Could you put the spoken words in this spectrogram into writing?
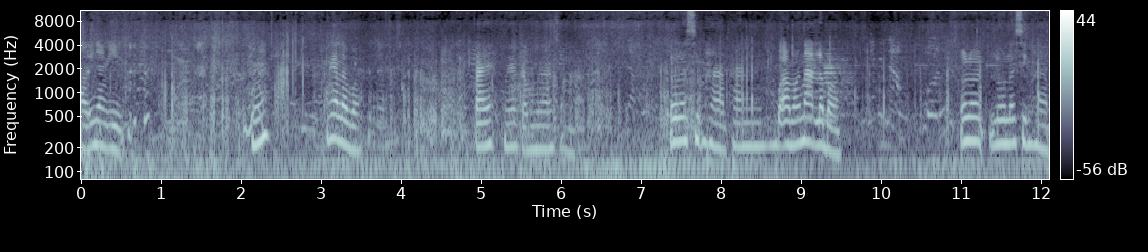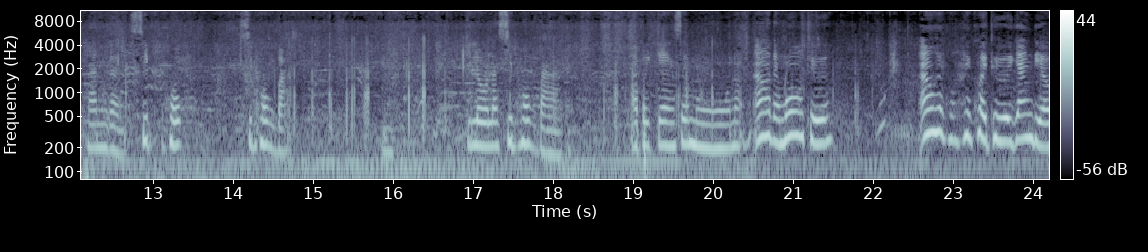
เอาอีกอย่างอีกเนี่ยอะไรบ่ไปเมื่อกับเมื่อสั่งโลละสิบห้าพันบ่เอามักนัดแล้วบ่โลละโลละสิบห้าพันกับสิบหกสิบหกบาท กิโลละสิบหกบาท เอาไปแกงใส่หมูเนาะเอาแต่โมถือ เอาให้ให้ค่อยถืออย่างเดียว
